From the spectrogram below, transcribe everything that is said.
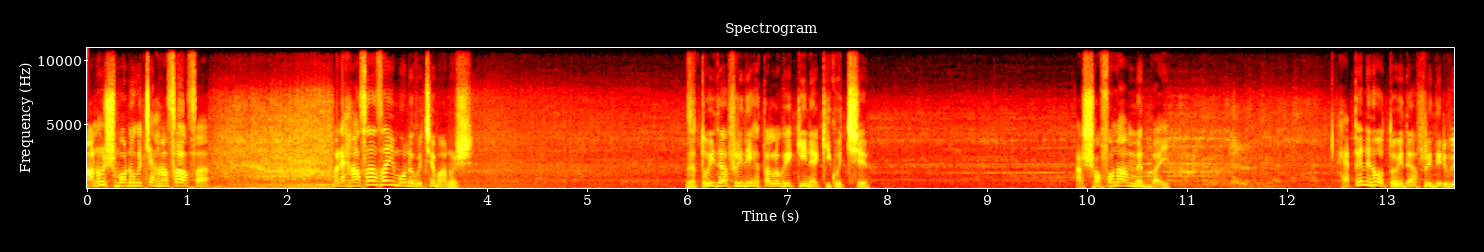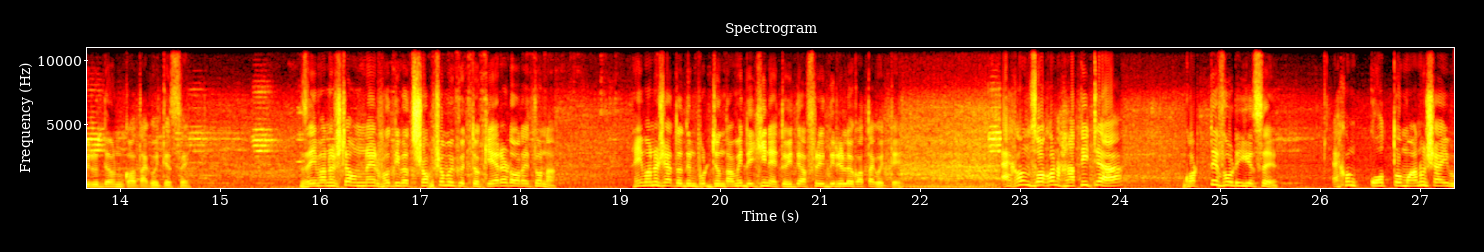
মানুষ মনে করছে হাসা হাসা। মানে হাসা হাসাই মনে করছে মানুষ। যে তহিদ আফ্রিদি হেতার লোকে কী না কী করছে? আর সফন আহমেদ ভাই হেতে নেহ তহিদ আফ্রিদির বিরুদ্ধে অন কথা কইতেছে। যেই মানুষটা অন্যায়ের প্রতিবাদ সবসময় করতো, কেয়ারে ডরাইতো না। এই মানুষ এতদিন পর্যন্ত আমি দেখি নাই তহিদ আফ্রিদির কথা কইতে। এখন যখন হাতিটা গর্তে পড়ে গেছে, এখন কত মানুষ আইব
